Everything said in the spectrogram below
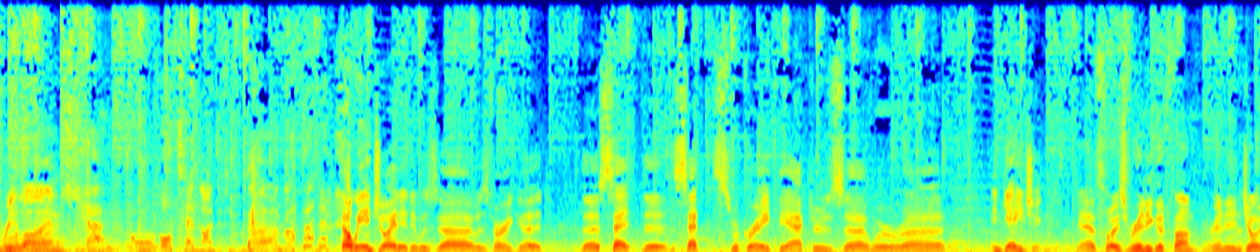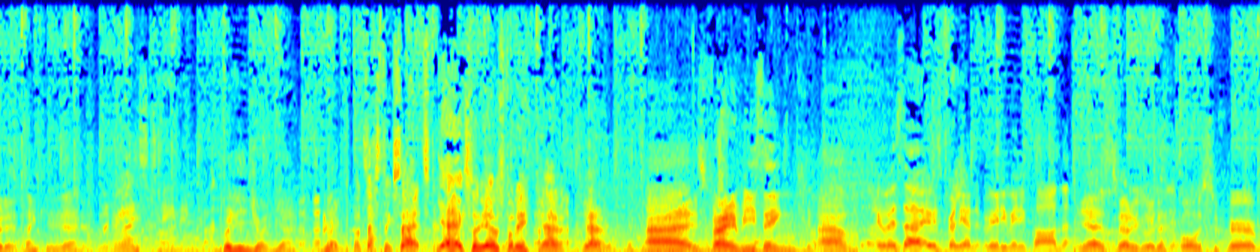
Three lines. Yeah, or, or ten lines if you prefer. No, we enjoyed it. It was uh, it was very good. The set the, the sets were great. The actors uh, were uh, engaging. Yeah, it was really good fun. Really enjoyed it. Thank you. Yeah. Very entertaining. Pretty enjoyed, yeah. Great. Fantastic set. Yeah, excellent. Yeah, it was funny. Yeah, yeah. Uh, it's very amusing. Um, It was uh, it was brilliant, really really fun. Yes, very good. Oh, superb.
